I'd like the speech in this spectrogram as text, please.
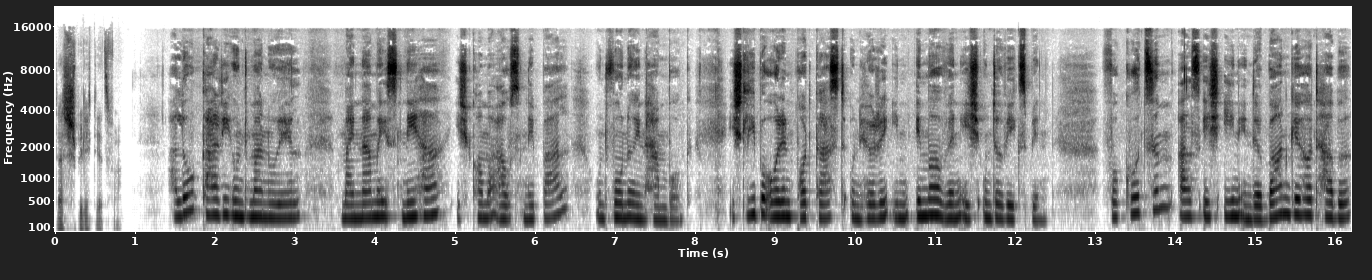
Das spiele ich dir jetzt vor. Hallo Kari und Manuel, mein Name ist Neha, ich komme aus Nepal und wohne in Hamburg. Ich liebe euren Podcast und höre ihn immer, wenn ich unterwegs bin. Vor kurzem, als ich ihn in der Bahn gehört habe,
